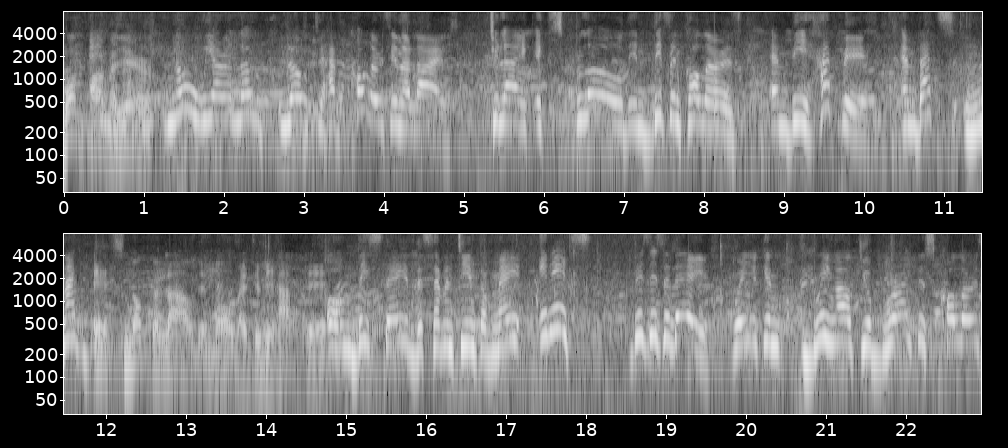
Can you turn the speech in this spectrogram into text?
one time a uh, year. No, we are allowed, allowed to have colors in our lives, to like explode in different colors and be happy. And that's not It's not allowed in Norway to be happy. on this day, the 17th of May, it is. This is a day where you can bring out your brightest colors,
